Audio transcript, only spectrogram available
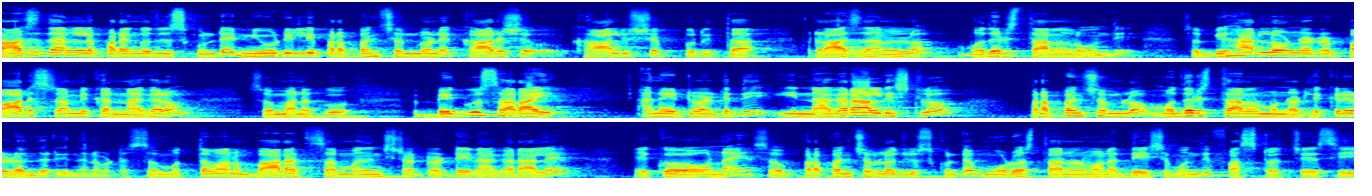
రాజధానుల పరంగా చూసుకుంటే న్యూఢిల్లీ ప్రపంచంలోనే కాలుష్య కాలుష్యపూరిత రాజధానుల్లో మొదటి స్థానంలో ఉంది. సో బీహార్లో ఉన్నటువంటి పారిశ్రామిక నగరం సో మనకు బెగ్గుసరాయ్ అనేటువంటిది ఈ నగరాల లిస్టులో ప్రపంచంలో మొదటి స్థానంలో ఉన్నట్లు ఇక్కడ ఇవ్వడం జరిగింది అనమాట సో మొత్తం మన భారత్ సంబంధించినటువంటి నగరాలే ఎక్కువగా ఉన్నాయి. సో ప్రపంచంలో చూసుకుంటే మూడో స్థానంలో మన దేశం ఉంది. ఫస్ట్ వచ్చేసి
